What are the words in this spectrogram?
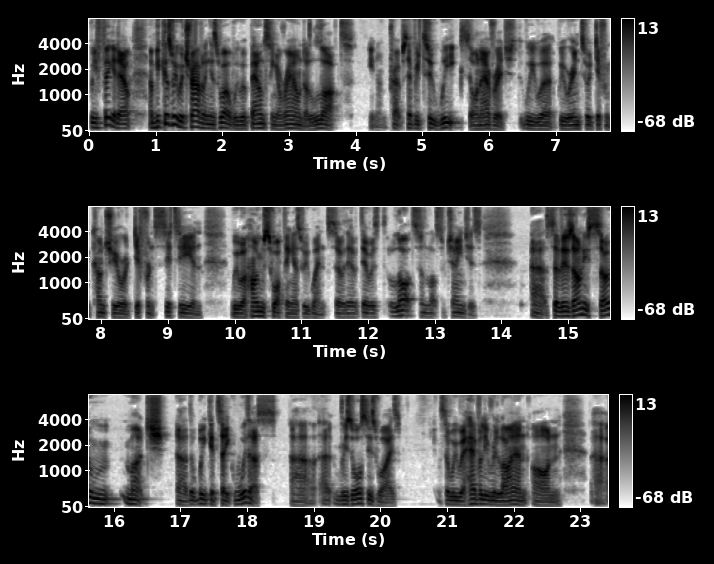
we figured out, and because we were traveling as well, we were bouncing around a lot. You know, perhaps every two weeks on average, we were we were into a different country or a different city, and we were home swapping as we went. So there there was lots and lots of changes. Uh, so there's only so much uh, that we could take with us, uh, uh resources wise. So we were heavily reliant on uh,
